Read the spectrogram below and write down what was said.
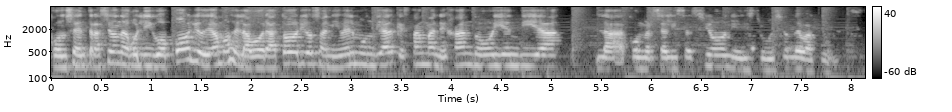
concentración, de oligopolio, digamos, de laboratorios a nivel mundial que están manejando hoy en día la comercialización y distribución de vacunas?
